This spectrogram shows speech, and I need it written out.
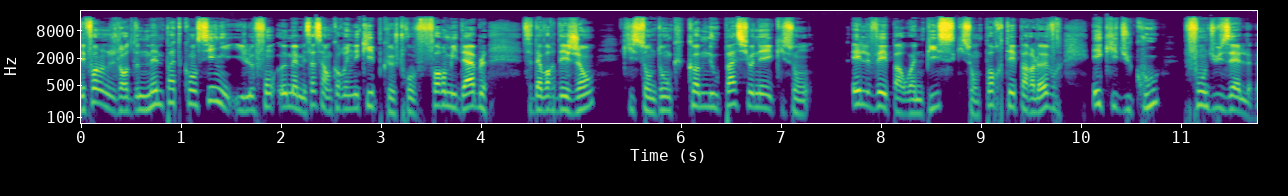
Des fois, je leur donne même pas de consignes. Ils le font eux-mêmes. Et ça, c'est encore une équipe que je trouve formidable. C'est d'avoir des gens qui sont donc comme nous passionnés, qui sont élevés par One Piece, qui sont portés par l'œuvre et qui du coup font du zèle.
